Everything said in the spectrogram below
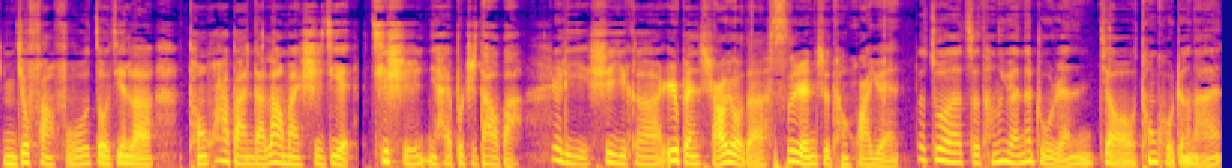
你就仿佛走进了童话般的浪漫世界。其实你还不知道吧？这里是一个日本少有的私人紫藤花园。这座紫藤园的主人叫通口正男。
